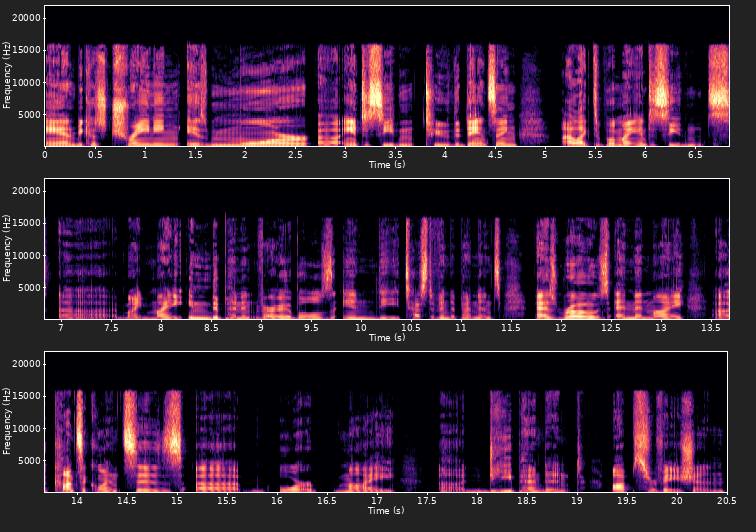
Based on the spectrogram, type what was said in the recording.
And because training is more uh, antecedent to the dancing, I like to put my antecedents, uh, my my independent variables in the test of independence as rows, and then my uh, consequences uh, or my uh, dependent observation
